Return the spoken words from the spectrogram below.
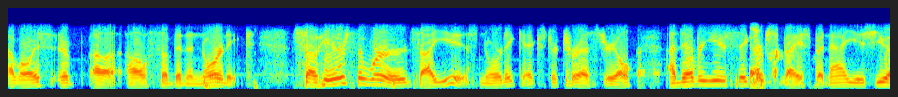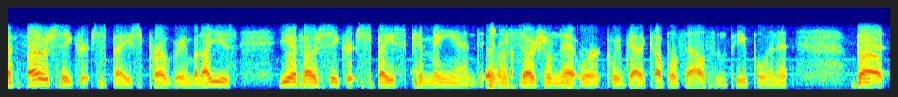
I've always uh, also been a Nordic. So here's the words I use: Nordic, extraterrestrial. I never use secret space, but now I use UFO secret space program. But I use UFO Secret Space Command in a social network. We've got a couple of thousand people in it. But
